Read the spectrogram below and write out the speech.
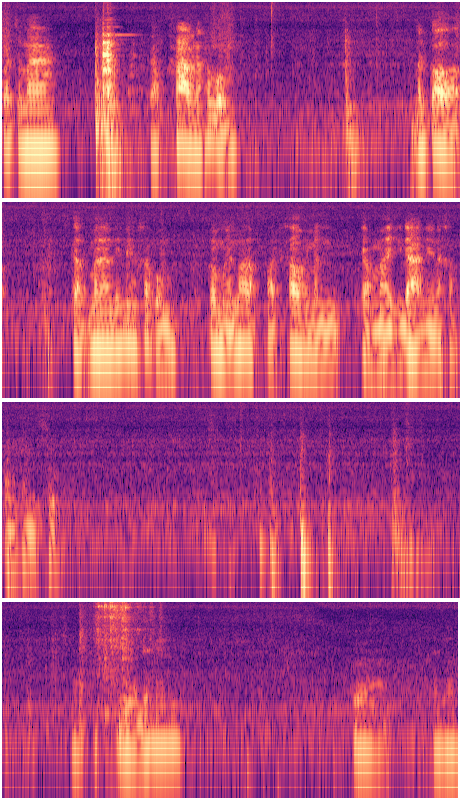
ก็จะมากับข้าวนะครับผม มันก็กลับมานิดนึงครับ ผม ก็เหมือนว่าปัดข้าวให้มันกลับมาอีกด้านนึงนะครับ ผมให้มันสุกเหลือนิดนึงเพื่อให้นั่น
